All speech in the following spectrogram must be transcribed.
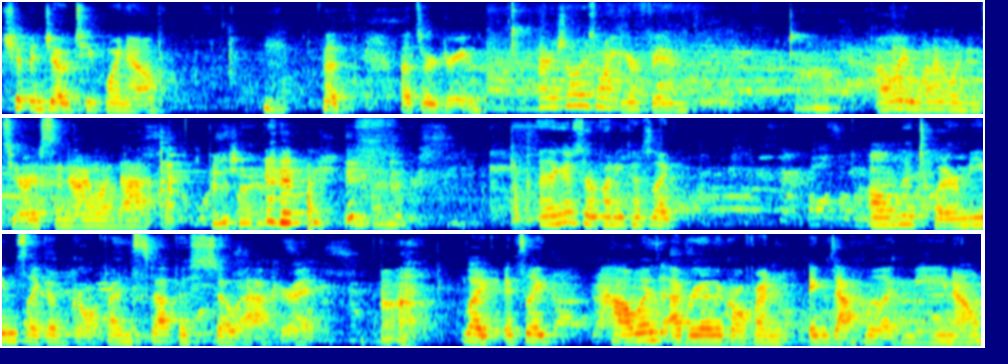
Chip and Jo 2.0. That's, that's our dream. I just always want your food. Ah. I only want it when it's yours, so now I want that. Finish that. I think it's so funny because, like, all the Twitter memes, like, of girlfriend stuff is so accurate. Ah. Like, it's like, how is every other girlfriend exactly like me, you know?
